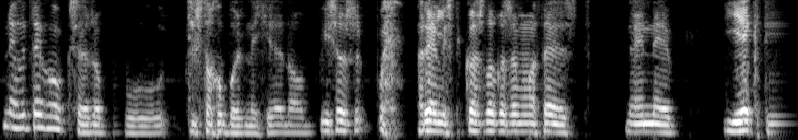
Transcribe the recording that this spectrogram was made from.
Ναι, ούτε εγώ ξέρω που, τι στόχο μπορεί να έχει η Renault. Ίσως ρεαλιστικός στόχος, άμα θες, να είναι η έκτη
